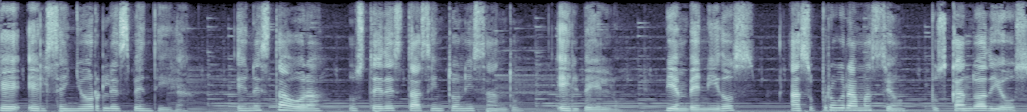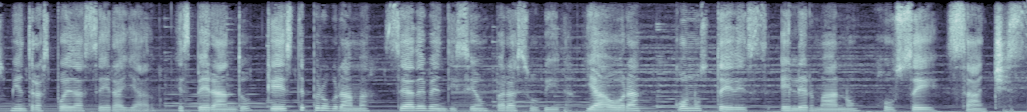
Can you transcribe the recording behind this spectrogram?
Que el Señor les bendiga. En esta hora usted está sintonizando el velo. Bienvenidos a su programación Buscando a Dios mientras pueda ser hallado, esperando que este programa sea de bendición para su vida. Y ahora con ustedes el hermano José Sánchez.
